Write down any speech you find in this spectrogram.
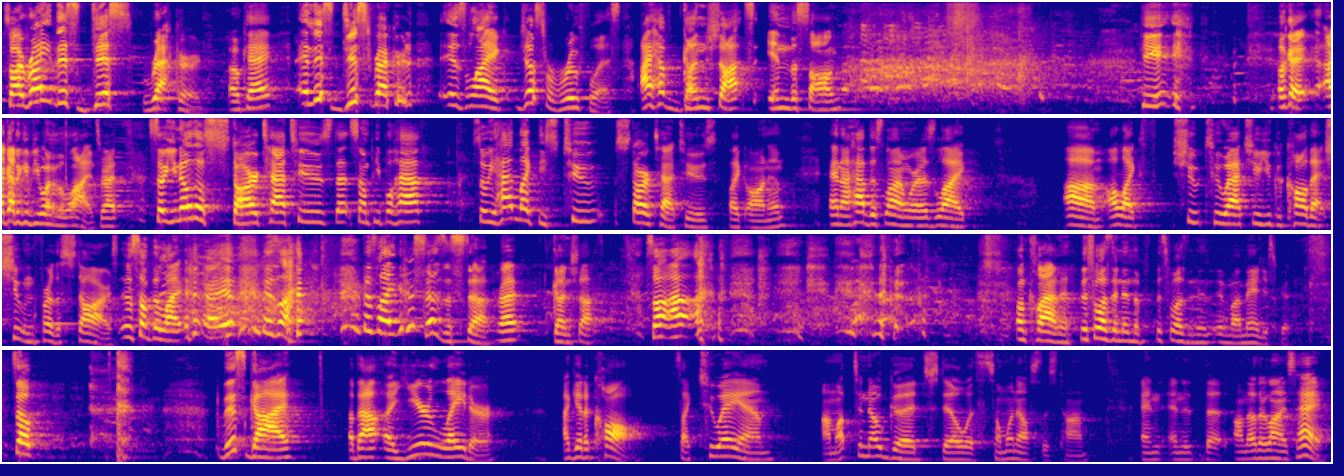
So I write this diss record, okay? And this diss record is like just ruthless. I have gunshots in the song. He, okay, I gotta give you one of the lines, right? So you know those star tattoos that some people have? So he had like these two star tattoos like on him, and I have this line where it's like, um, I'll like shoot two at you. You could call that shooting for the stars. It was something like, right? It's like, it's like who says this stuff, right? Gunshots. So I, I'm clapping. This wasn't in the. This wasn't in, in my manuscript. So this guy, about a year later, I get a call. It's like 2 a.m. I'm up to no good still with someone else this time. And, and the, on the other line is, hey,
